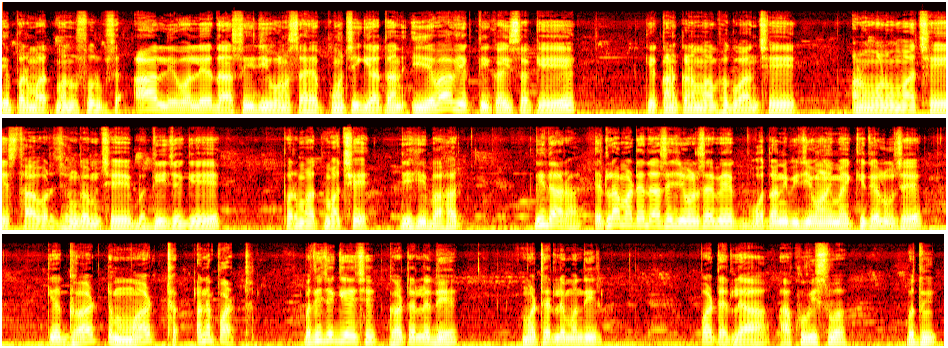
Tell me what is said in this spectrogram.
એ પરમાત્માનું સ્વરૂપ છે. આ લેવલે દાસી જીવણ સાહેબ પહોંચી ગયા હતા અને એવા વ્યક્તિ કહી શકે કે કણકણમાં ભગવાન છે અણુ અણુમાં છે, સ્થાવર જંગમ છે, બધી જગ્યાએ પરમાત્મા છે. દેહી બહાર દીદારા. એટલા માટે દાસી જીવણ સાહેબે એક પોતાની બીજી વાણીમાં કીધેલું છે કે ઘટ, મઠ અને પટ બધી જગ્યાએ છે. ઘટ એટલે દેહ, મઠ એટલે મંદિર, પટ એટલે આ આખું વિશ્વ બધુંય.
